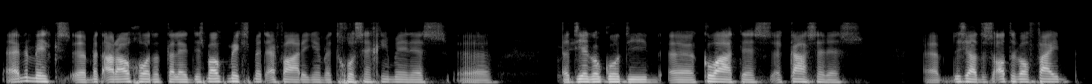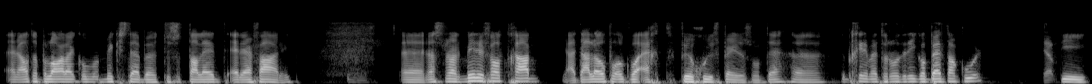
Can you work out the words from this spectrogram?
En een mix met Araujo, wat een talent is. Maar ook een mix met ervaringen. Met José Jiménez. Eh, Diego Godin. eh Coates. eh, Cáceres. Eh, dus ja, het is altijd wel fijn. En altijd belangrijk om een mix te hebben tussen talent en ervaring. Eh, en als we naar het middenveld gaan. Ja, daar lopen ook wel echt veel goede spelers rond. Hè. We beginnen met Rodrigo Bentancur. Ja. Die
